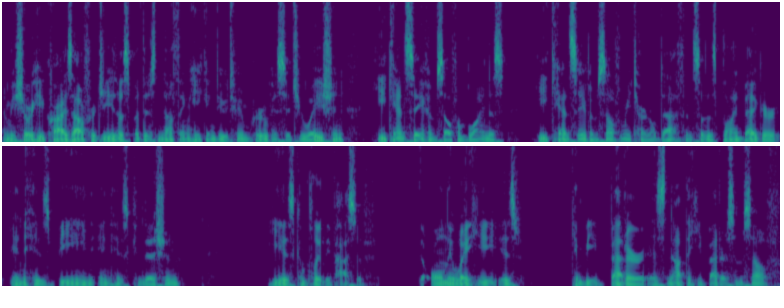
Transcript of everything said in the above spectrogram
I mean, sure, he cries out for Jesus, but there's nothing he can do to improve his situation. He can't save himself from blindness. He can't save himself from eternal death. And so, this blind beggar, in his being, in his condition, he is completely passive. The only way he is can be better is not that he betters himself,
